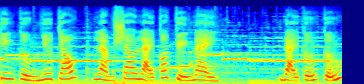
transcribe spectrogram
kiên cường như cháu, Làm sao lại có chuyện này? Đại cửu cửu.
